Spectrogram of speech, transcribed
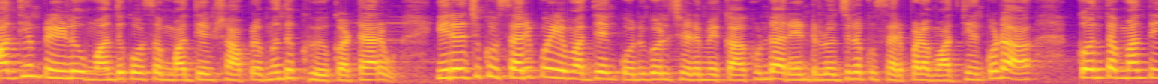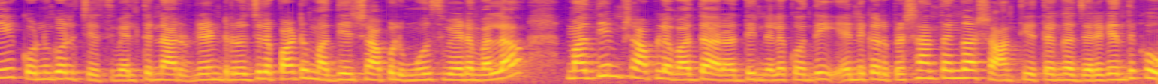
మద్యం ప్రియులు మందు కోసం మద్యం షాపుల ముందు క్యూ కట్టారు. ఈ రోజుకు సరిపోయే మద్యం కొనుగోలు చేయడమే కాకుండా రెండు రోజులకు సరిపడ మద్యం కూడా కొంతమంది కొనుగోలు చేసి వెళ్తున్నారు. రెండు రోజుల పాటు మద్యం షాపులు మూసివేయడం వల్ల మద్యం షాపుల వద్ద రద్దీ నెలకొంది. ఎన్నికలు ప్రశాంతంగా శాంతియుతంగా జరిగేందుకు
